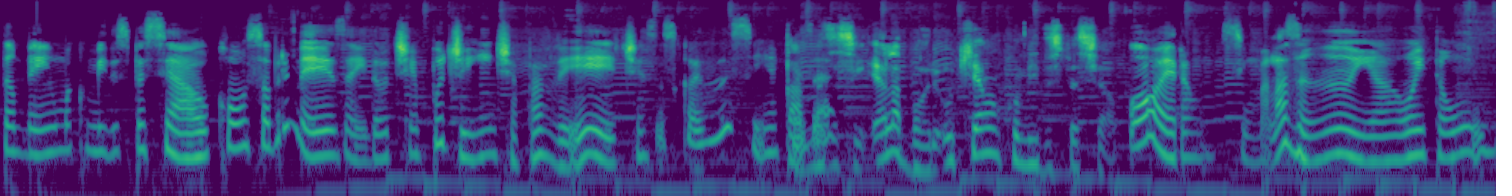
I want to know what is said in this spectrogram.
também uma comida especial com sobremesa ainda. Eu tinha pudim, tinha pavê, tinha essas coisas assim. A Tá, coisa- mas assim, elabore. O que é uma comida especial? Ou era assim, uma lasanha, ou então um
